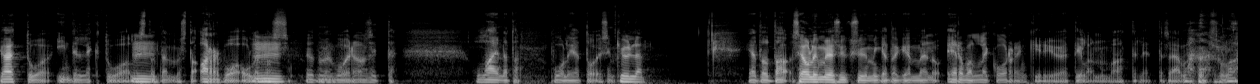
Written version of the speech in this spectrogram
jaettua intellektuaalista Mm. mm. tämmöistä arvoa olemassa, Mm. jota me voidaan sitten lainata puoli ja toisin. Kyllä. Ja tota, se oli myös yksi syy, minkä takia mä en ole Ervan Lekorren kirjoja tilannut. Mä ajattelin, että sä vaan, sulla,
